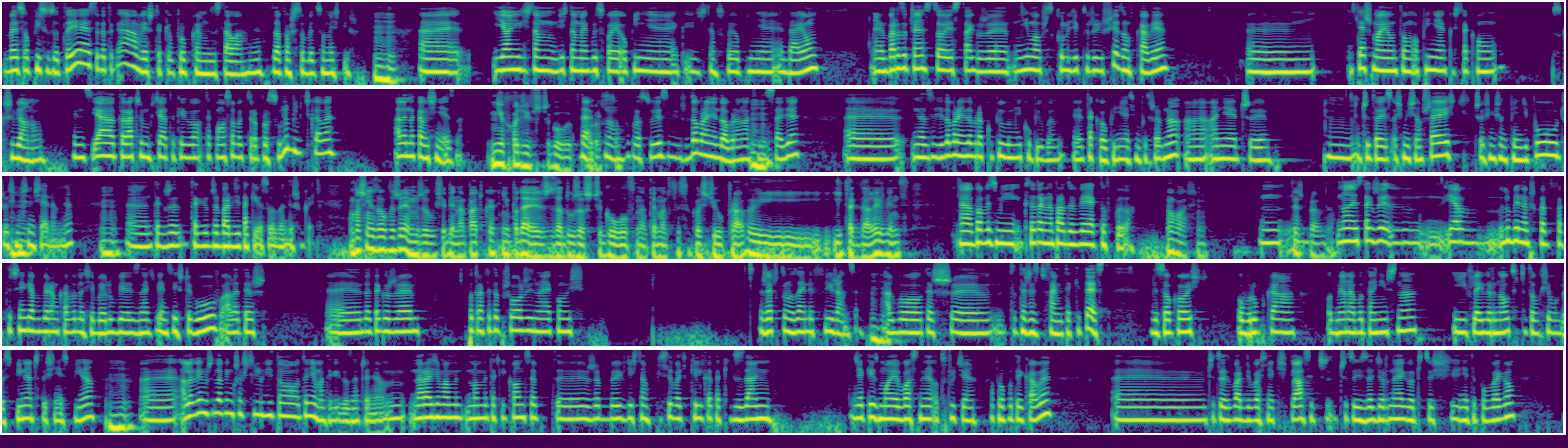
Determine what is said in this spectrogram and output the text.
bez opisu, co to jest, tylko tak, a wiesz, taka próbka mi została, nie? zapasz sobie, co myślisz. Mhm. I oni gdzieś tam, gdzieś tam jakby swoje opinie, gdzieś tam swoje opinie dają. E, bardzo często jest tak, że mimo wszystko ludzie, którzy już siedzą w kawie, yy, też mają tą opinię jakoś taką skrzywioną. Więc ja to raczej bym chciała takiego, taką osobę, która po prostu lubi pić kawę, ale na kawie się nie zna. Nie wchodzi w szczegóły po tak, prostu. no po prostu jest już dobra, niedobra na tej mhm. zasadzie. Yy, na zasadzie dobra, niedobra, kupiłbym, nie kupiłbym. Yy, taka opinia jest mi potrzebna, a, a nie czy czy to jest 86, czy 85,5, czy 87, mhm. nie? Mhm. E, także, także bardziej takiej osoby będę szukać. No właśnie zauważyłem, że u siebie na paczkach nie podajesz za dużo szczegółów na temat wysokości uprawy i, i tak dalej, więc... A powiedz mi, kto tak naprawdę wie, jak to wpływa? No właśnie. Mm, Też prawda. No jest tak, że mm, ja lubię na przykład faktycznie, jak ja wybieram kawę dla siebie, lubię znać więcej szczegółów, ale też e, dlatego, że potrafię to przełożyć na jakąś rzecz, którą znajdę w filiżance. Mhm. Albo też, e, to też jest czasami taki test. Wysokość, obróbka, odmiana botaniczna i flavor notes, czy to się w ogóle spina, czy to się nie spina. Mhm. E, ale wiem, że dla większości ludzi to, to nie ma takiego znaczenia. Na razie mamy, mamy taki koncept, e, żeby gdzieś tam wpisywać kilka takich zdań jakie jest moje własne odczucie a propos tej kawy. Czy to jest bardziej właśnie jakiś klasyk, czy, czy coś zadziornego, czy coś nietypowego.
